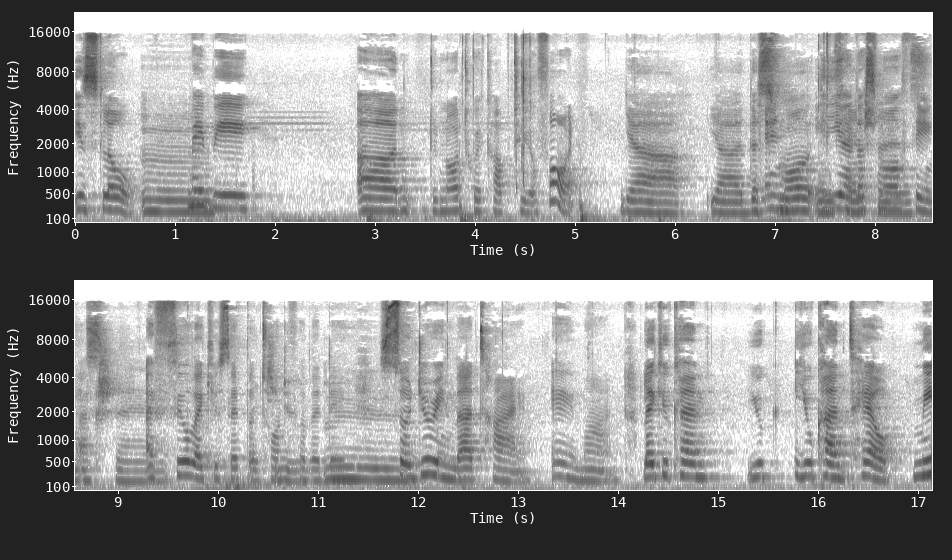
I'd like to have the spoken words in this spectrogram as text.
is slow maybe uh do not wake up to your phone Yeah, yeah, the And- small yeah, the small things. actions. i feel like you set the that tone for the day Mm. so during that time hey man like you can you you can tell me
